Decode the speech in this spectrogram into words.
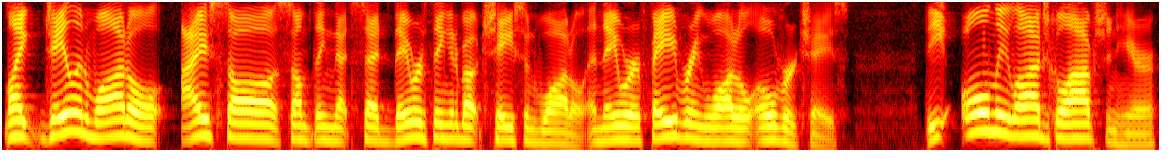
Like Jalen Waddle, I saw something that said they were thinking about Chase and Waddle, and they were favoring Waddle over Chase. The only logical option here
